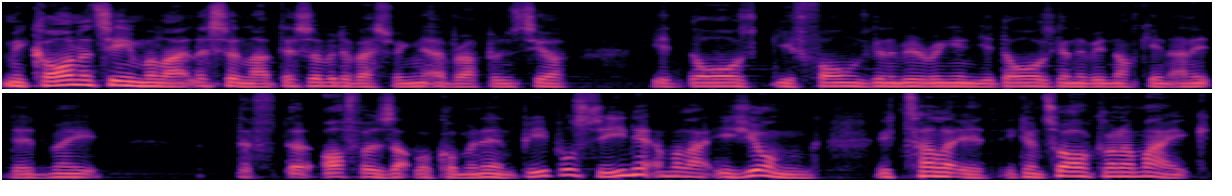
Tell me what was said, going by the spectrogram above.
my corner team were like, listen, lad, this will be the best thing that ever happens to you. Your doors, your phone's going to be ringing, your door's going to be knocking. And it did, mate. The, the offers that were coming in, people seen it and were like, he's young, he's talented, he can talk on a mic,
